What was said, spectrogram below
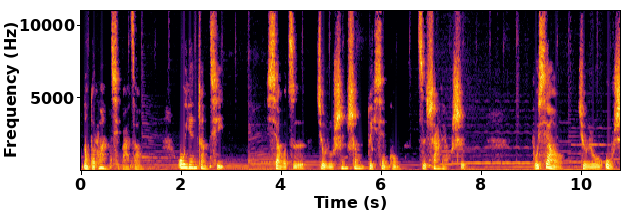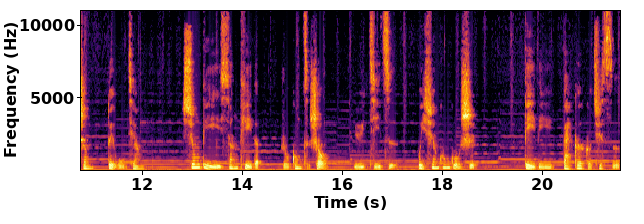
弄得乱七八糟，乌烟瘴气。孝子就如申生对献公自杀了事，不孝就如寤生对武姜，兄弟相替的如公子寿与吉子魏宣公故事，弟弟带哥哥去死，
